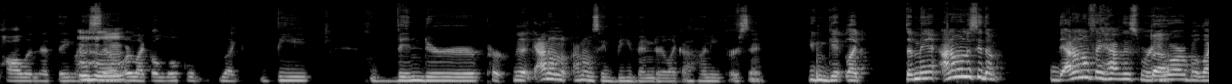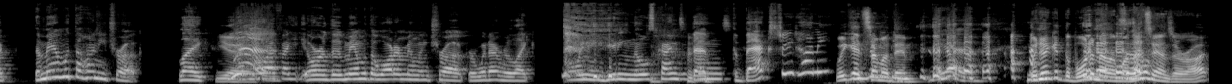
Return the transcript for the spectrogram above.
pollen that they might Mhm. sell, or like a local like bee vendor. Per, like I don't I don't say bee vendor, like a honey person. You can get like the man. I don't want to say the. I don't know if they have this where The- you are, but like the man with the honey truck, like Yeah. you know, I- or the man with the watermelon truck, or whatever. Like going and getting those kinds of That, things. the Backstreet honey? We get some of them. Yeah. We don't get the watermelon one. That sounds all right.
